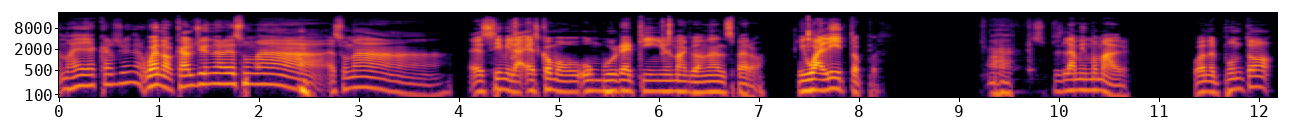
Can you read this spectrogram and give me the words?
no hay allá Carl's Jr. Bueno, Carl's Jr. es una, es una, es similar, es como un Burger King y un McDonald's, pero igualito, pues. Ajá. Es la misma madre. Bueno, el punto,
